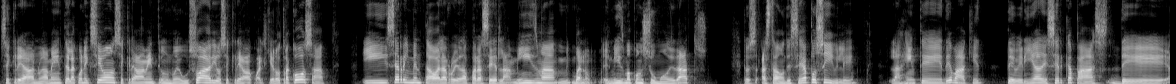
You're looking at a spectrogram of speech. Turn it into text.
se creaba nuevamente la conexión, se creaba un nuevo usuario, se creaba cualquier otra cosa y se reinventaba la rueda para hacer la misma, bueno, el mismo consumo de datos. Entonces, hasta donde sea posible, la gente de Bucket debería de ser capaz de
